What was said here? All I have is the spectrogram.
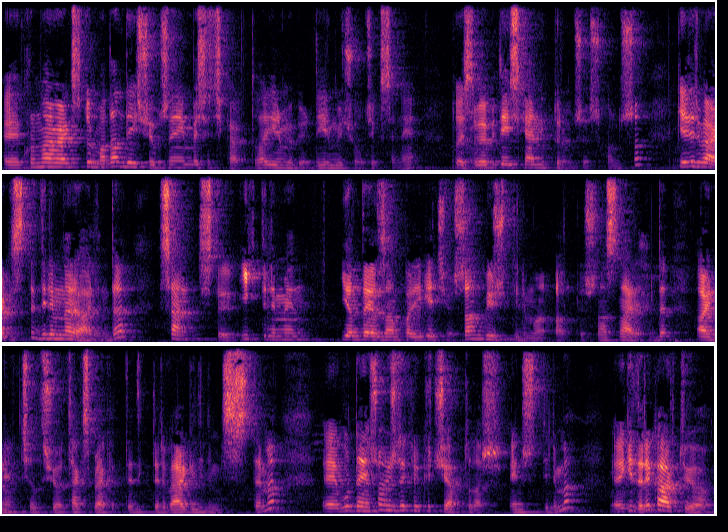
Hı hı. Ee, kurumlar vergisi durmadan değişiyor. Bu sene 25'e çıkarttılar. 21'de 23 olacak seneye. Dolayısıyla böyle bir değişkenlik durumu söz konusu. Gelir vergisi de dilimler halinde. Sen işte ilk dilimin yanında yazan parayı geçiyorsan bir üst dilimi atlıyorsun. Aslında her yerde aynı çalışıyor. Tax bracket dedikleri vergi dilimi sistemi. Ee, burada en son %43 yaptılar en üst dilimi. Ee, giderek artıyor.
